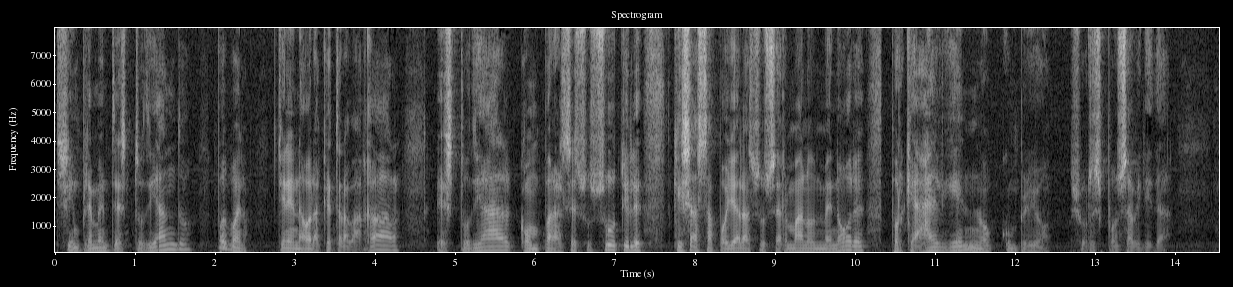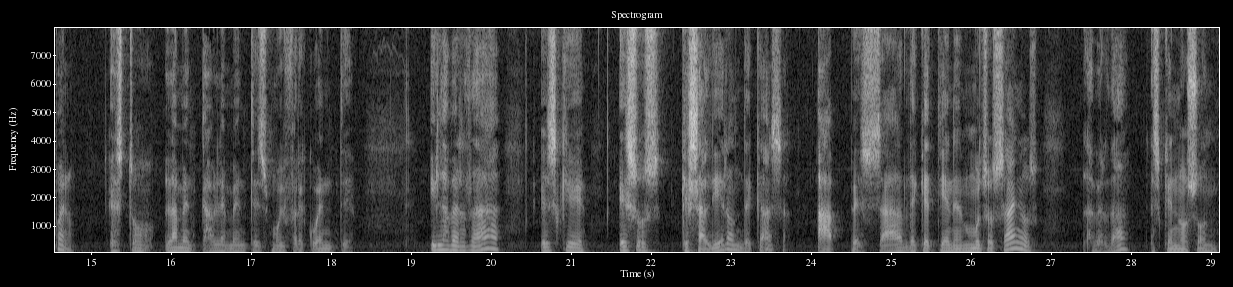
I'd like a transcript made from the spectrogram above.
simplemente estudiando, pues bueno, tienen ahora que trabajar, estudiar, comprarse sus útiles, quizás apoyar a sus hermanos menores, porque alguien no cumplió su responsabilidad. Bueno, esto lamentablemente es muy frecuente. Y la verdad es que esos que salieron de casa, a pesar de que tienen muchos años, la verdad es que no son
